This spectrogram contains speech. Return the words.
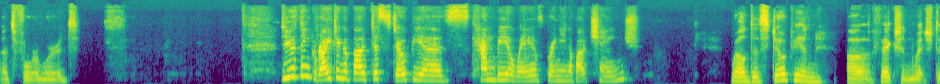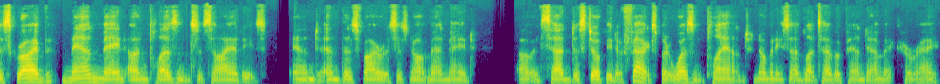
That's four words. Do you think writing about dystopias can be a way of bringing about change? Well, dystopian uh, fiction, which describe man-made unpleasant societies, and and this virus is not man-made, uh, it's had dystopian effects, but it wasn't planned. Nobody said, let's have a pandemic, hooray.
